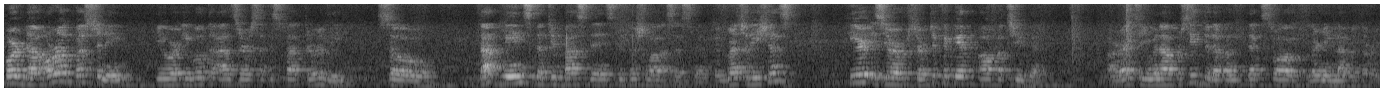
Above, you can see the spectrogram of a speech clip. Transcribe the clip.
For the oral questioning, you were able to answer satisfactorily. So that means that you passed the institutional assessment. Congratulations. Here is your certificate of achievement. Alright, so you will now proceed to the contextual learning laboratory.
